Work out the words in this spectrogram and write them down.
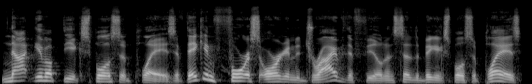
not give up the explosive plays. If they can force Oregon to drive the field instead of the big explosive plays,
